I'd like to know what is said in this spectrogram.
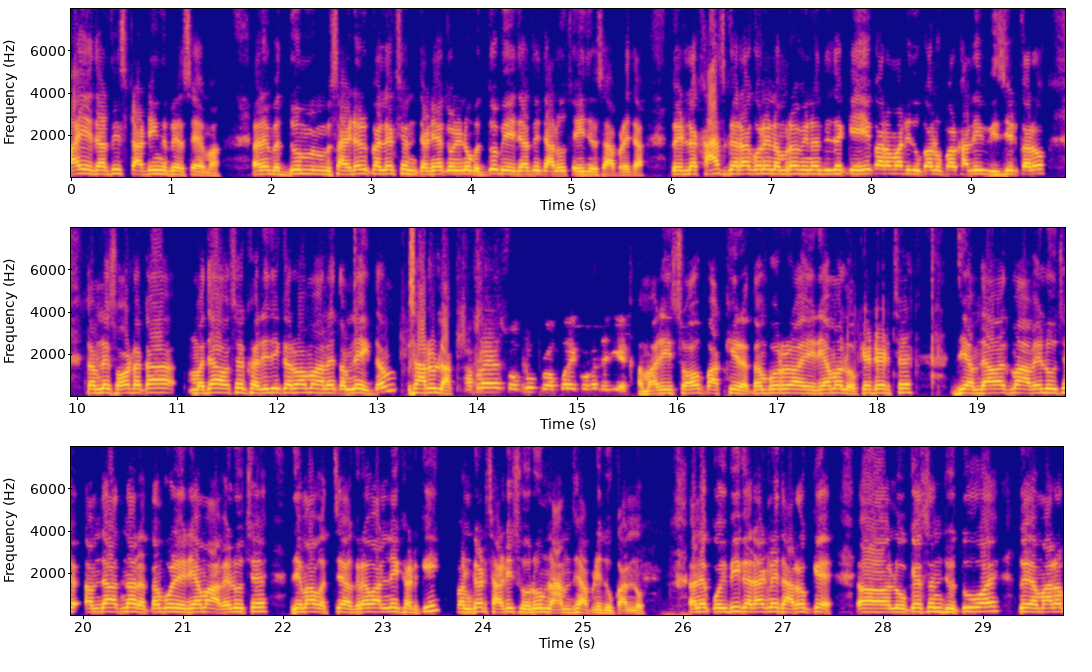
ફાઈવ હજારથી સ્ટાર્ટિંગ રહેશે એમાં. અને બધું સાઇડર કલેક્શન ચણિયા ચોળીનું બધું બે હજારથી ચાલુ થઈ જશે આપણે ત્યાં. તો એટલે ખાસ ગ્રાહકોને નમ્ર વિનંતી છે કે એકવાર અમારી દુકાન ઉપર ખાલી વિઝિટ કરો. તમને સો ટકા મજા આવશે ખરીદી કરવામાં અને તમને એકદમ સારું લાગશે. આપણે શોપનું પ્રોપર એક વખત અમારી શોપ આખી રતનપુર એરિયામાં લોકેટેડ છે. જે અમદાવાદમાં આવેલું છે, અમદાવાદના રતનપુર એરિયામાં આવેલું છે, જેમાં વચ્ચે અગ્રવાલની ખડકી, પનગઢ સાડી શોરૂમ નામ છે આપણી દુકાનનું. અને કોઈ બી ગ્રાહકને ધારો કે લોકેશન જોતું હોય, તો એ અમારો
